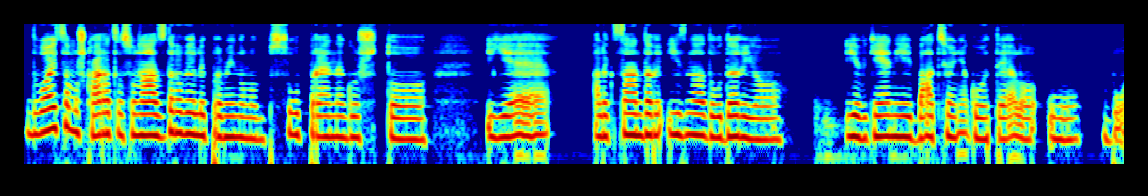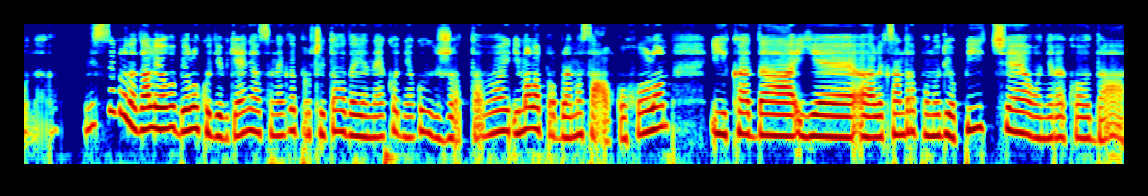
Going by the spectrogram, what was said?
Dvojica muškaraca su nazdravili preminulom psu pre nego što je Aleksandar iznad udario Evgenije i bacio njegovo telo u bunar. Nisam sigurna da li je ovo bilo kod Evgenija, ali sam negde pročitala da je neka od njegovih žrtava imala problema sa alkoholom i kada je Aleksandra ponudio piće, on je rekao da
